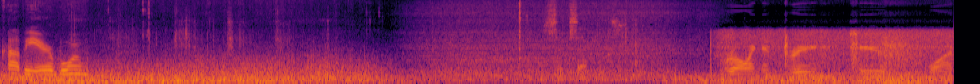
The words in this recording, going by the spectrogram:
Copy airborne. Six seconds. Rolling in three, two, one,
